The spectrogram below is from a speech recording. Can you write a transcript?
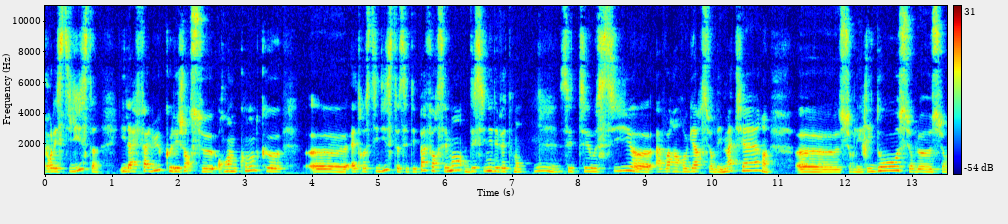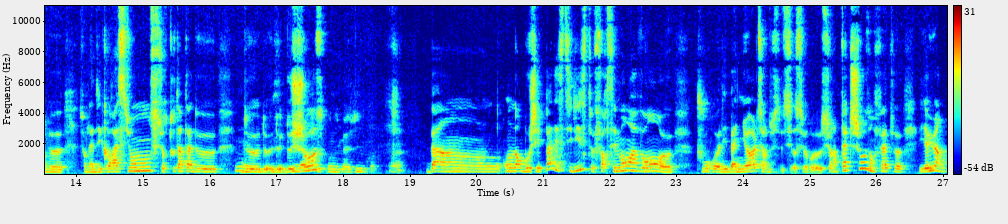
pour les stylistes, il a fallu que les gens se rendent compte que euh, être styliste, c'était pas forcément dessiner des vêtements. Mmh. C'était aussi euh, avoir un regard sur les matières, euh, sur les rideaux, sur le, sur le, sur la décoration, sur tout un tas de, de, de, C'est de- de choses. qu'on imagine quoi. Ouais. Ben, on n'embauchait pas des stylistes forcément avant pour les bagnoles, sur, sur, sur, sur un tas de choses en fait. Il y a eu un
